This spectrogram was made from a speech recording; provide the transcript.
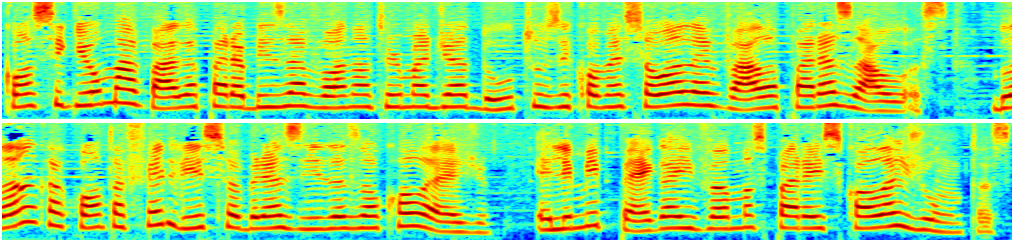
conseguiu uma vaga para bisavó na turma de adultos e começou a levá-la para as aulas. Blanca conta feliz sobre as idas ao colégio. Ele me pega e vamos para a escola juntas.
